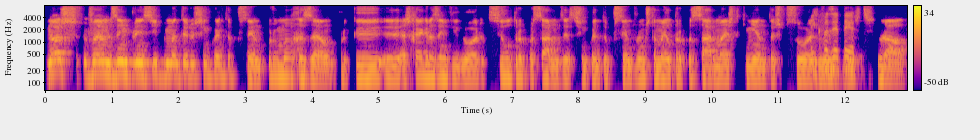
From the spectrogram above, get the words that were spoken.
Nós vamos, em princípio, manter os 50% por uma razão, porque eh, as regras em vigor, se ultrapassarmos esses 50%, vamos também ultrapassar mais de 500 pessoas tem que fazer testes. Cultural,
